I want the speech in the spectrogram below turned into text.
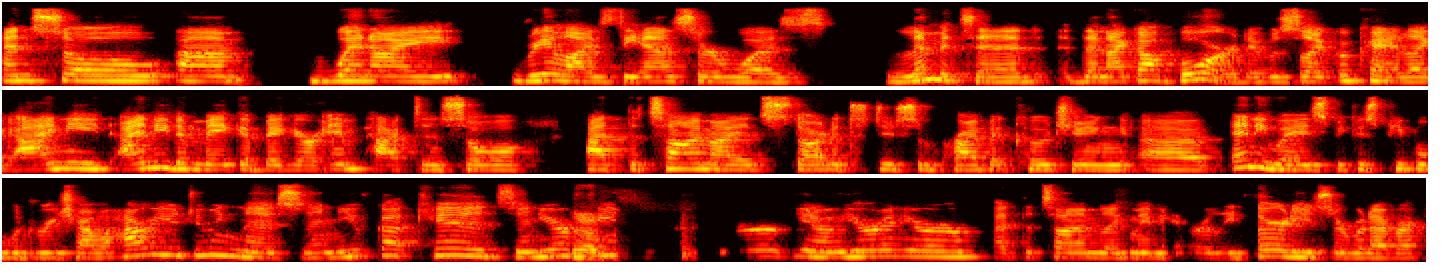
And so um, when I realized the answer was limited then i got bored. It was like okay like i need i need to make a bigger impact. And so at the time i had started to do some private coaching uh, anyways because people would reach out well how are you doing this? And you've got kids and you're, you're you know you're in your at the time like maybe early 30s or whatever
